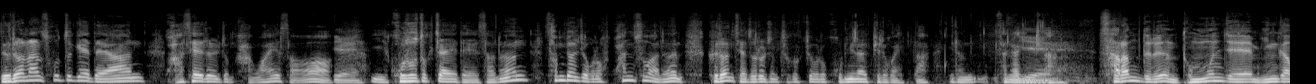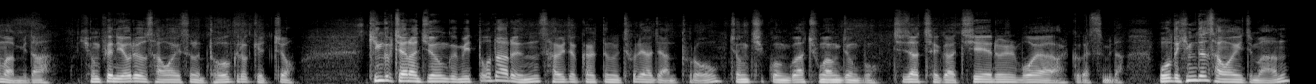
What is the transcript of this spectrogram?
늘어난 소득에 대한 과세를 좀 강화해서 예. 이 고소득자에 대해서는 선별적으로 환수하는 그런 제도를 좀 적극적으로 고민할 필요가 있다. 이런 생각입니다. 예. 사람들은 돈 문제에 민감합니다. 형편이 어려운 상황에서는 더 그렇겠죠. 긴급재난지원금이 또 다른 사회적 갈등을 초래하지 않도록 정치권과 중앙정부, 지자체가 지혜를 모아야 할 것 같습니다. 모두 힘든 상황이지만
